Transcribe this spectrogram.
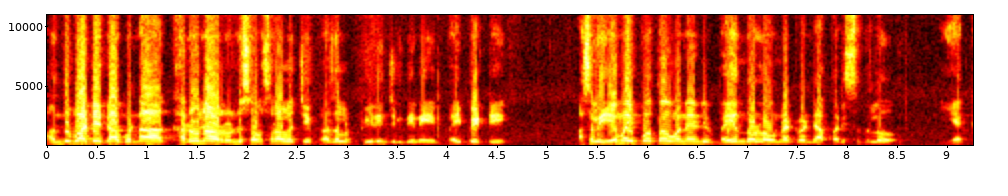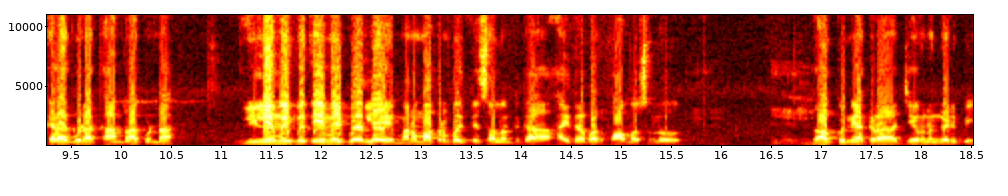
అందుబాటే కాకుండా కరోనా రెండు సంవత్సరాలు వచ్చి ప్రజలు పీడించుకు తిని భయపెట్టి అసలు ఏమైపోతాం అనేది భయాందోళన ఉన్నటువంటి ఆ పరిస్థితుల్లో ఎక్కడా కూడా కాన్ రాకుండా వీళ్ళు ఏమైపోతే ఏమైపోయారులే మనం మాత్రం బతికేసాలంటగా హైదరాబాద్ ఫామ్ హౌస్లో దాక్కుని అక్కడ జీవనం గడిపి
